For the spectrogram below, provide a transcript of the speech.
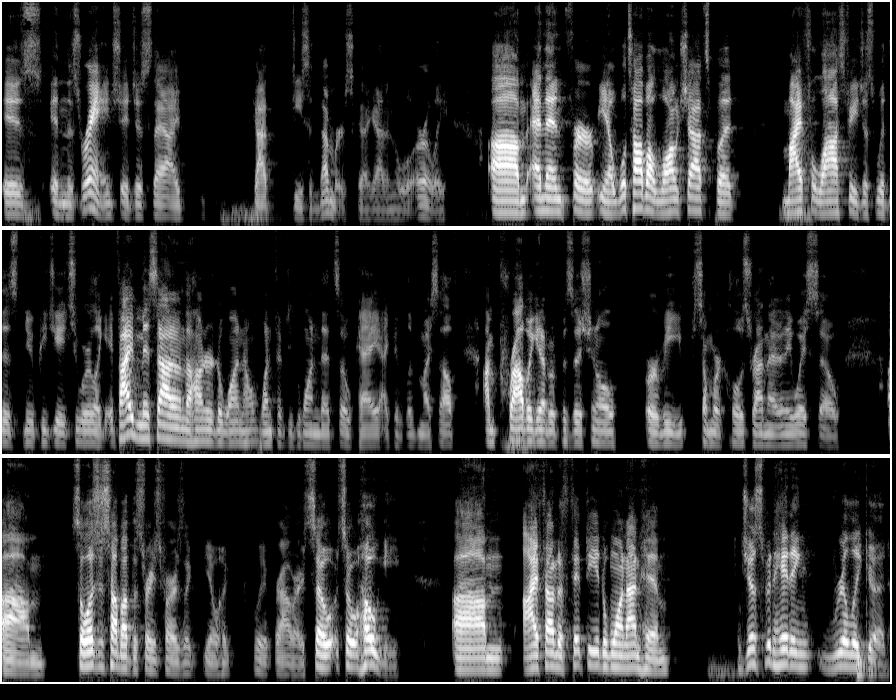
is in this range. It's just that I got decent numbers because I got in a little early. Um, and then for you know, we'll talk about long shots, but my philosophy just with this new PGA Tour, like if I miss out on the 100 to 1, 150 to 1, that's okay. I can live myself. I'm probably gonna have a positional or be somewhere close around that anyway. So, um, so let's just talk about this race as far as like you know, right. So, so Hoge, um, I found a 50 to 1 on him. Just been hitting really good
